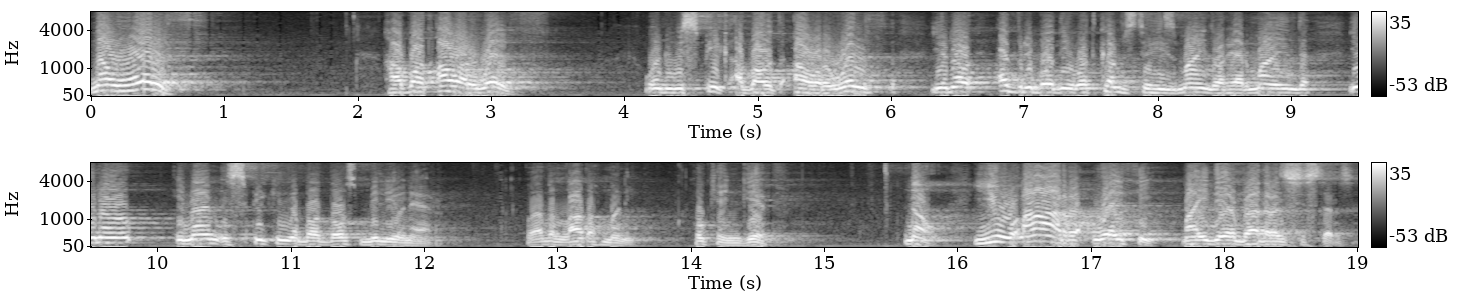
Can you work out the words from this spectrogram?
now wealth. How about our wealth? When we speak about our wealth, you know, everybody, what comes to his mind or her mind, you know, Imam is speaking about those millionaire who have a lot of money, who can give. No, you are wealthy, my dear brothers and sisters.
